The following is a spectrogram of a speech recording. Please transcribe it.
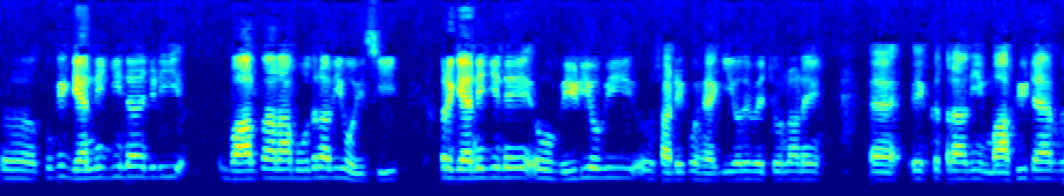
ਕਿਉਂਕਿ ਗਿਆਨੀ ਜੀ ਨਾਲ ਜਿਹੜੀ ਵਾਰਤਾਲਾਪ ਉਹਦੇ ਨਾਲ ਵੀ ਹੋਈ ਸੀ ਪਰ ਗਿਆਨੀ ਜੀ ਨੇ ਉਹ ਵੀਡੀਓ ਵੀ ਸਾਡੇ ਕੋਲ ਹੈਗੀ ਉਹਦੇ ਵਿੱਚ ਉਹਨਾਂ ਨੇ ਅਹ, ਇੱਕ ਤਰ੍ਹਾਂ ਦੀ ਮਾਫੀ ਟੈਬ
